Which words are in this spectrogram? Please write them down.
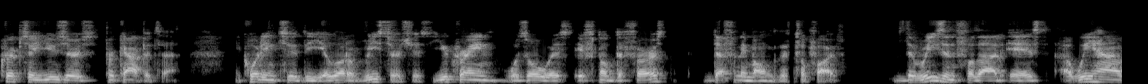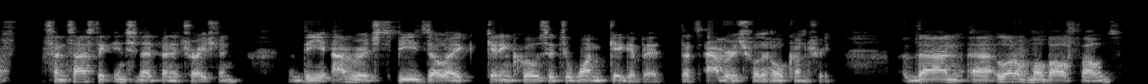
crypto users per capita, According to the a lot of researchers, Ukraine was always, if not the first, definitely among the top five. The reason for that is uh, we have fantastic internet penetration. The average speeds are like getting closer to one gigabit. That's average for the whole country. Then uh, a lot of mobile phones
